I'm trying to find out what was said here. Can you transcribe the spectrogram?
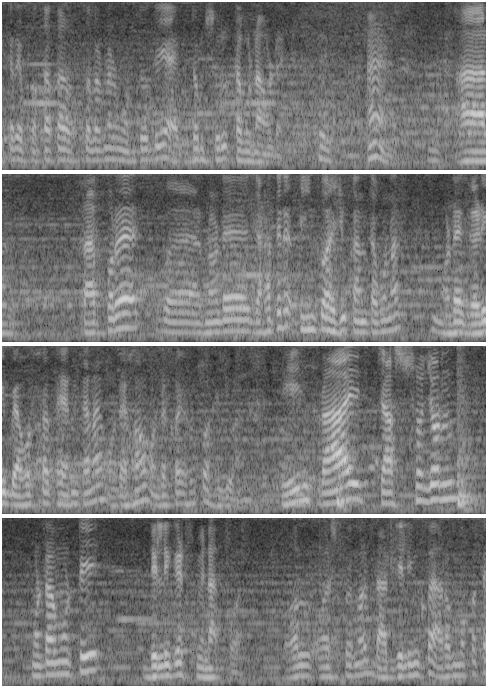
ᱮᱠᱟᱨᱮ ᱯᱚᱛᱟᱠᱟ ᱩᱛᱛᱳᱞᱚᱱᱮᱨ ᱢᱚধ্য ᱫᱤᱭᱮ ᱮᱠᱫᱚᱢ ᱥᱩᱨᱩᱜ ᱛᱟᱵᱚᱱᱟ ᱚᱸᱰে ᱦᱮᱸ ᱟᱨ ᱛᱟᱨᱯᱚᱨᱮ ᱱᱚᱰᱮ ᱡᱟᱦᱟᱸ ᱛᱤᱱᱟᱹᱜ ᱛᱤᱦᱤᱧ ᱠᱚ ᱦᱤᱡᱩᱜ ᱠᱟᱱ ᱛᱟᱵᱚᱱᱟ ᱚᱸᱰᱮ ᱜᱟᱹᱰᱤ ᱵᱮᱵᱚᱥᱛᱷᱟ ᱛᱟᱦᱮᱱ ᱠᱟᱱᱟ ᱚᱸᱰᱮ ᱦᱚᱸ ᱚᱸᱰᱮ ᱠᱷᱚᱡ ᱦᱚᱸᱠᱚ ᱦᱤᱡᱩᱜᱼᱟ ᱛᱤᱦᱤᱧ ᱯᱨᱟᱭ ᱪᱟᱨᱥᱚ ᱡᱚᱱ ᱢᱳᱴᱟᱢᱩᱴᱤ ᱰᱮᱞᱤᱜᱮᱴᱥ ᱢᱮᱱᱟᱜ ᱠᱚᱣᱟ অল ওয়েস্ট বেঙ্গল দার্জিলিং থেকে আরম্ভ কথা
